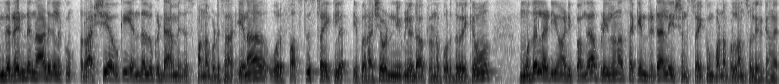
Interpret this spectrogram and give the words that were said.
இந்த ரெண்டு நாடுகளுக்கும் ரஷ்யாவுக்கு எந்த அளவுக்கு டேமேஜஸ் பண்ணப்படுச்சுன்னா ஏன்னா ஒரு ஃபஸ்ட்டு ஸ்ட்ரைக்கில் இப்போ ரஷ்யாவோட நியூக்ளியர் டாக்டரை பொறுத்த வரைக்கும் முதல் அடியும் அடிப்பாங்க அப்படி இல்லைனா செகண்ட் ரிட்டாலியேஷன் ஸ்ட்ரைக்கும் பண்ணப்படலாம்னு சொல்லியிருக்காங்க.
